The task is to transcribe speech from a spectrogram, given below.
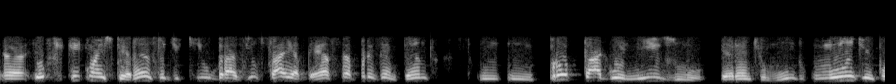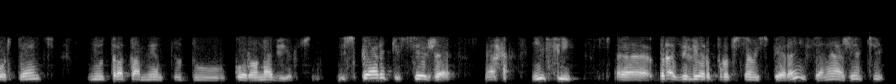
uh, eu fiquei com a esperança de que o Brasil saia dessa apresentando um, um protagonismo perante o mundo muito importante no tratamento do coronavírus. Espero que seja, enfim, uh, brasileiro profissão esperança, né? A gente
